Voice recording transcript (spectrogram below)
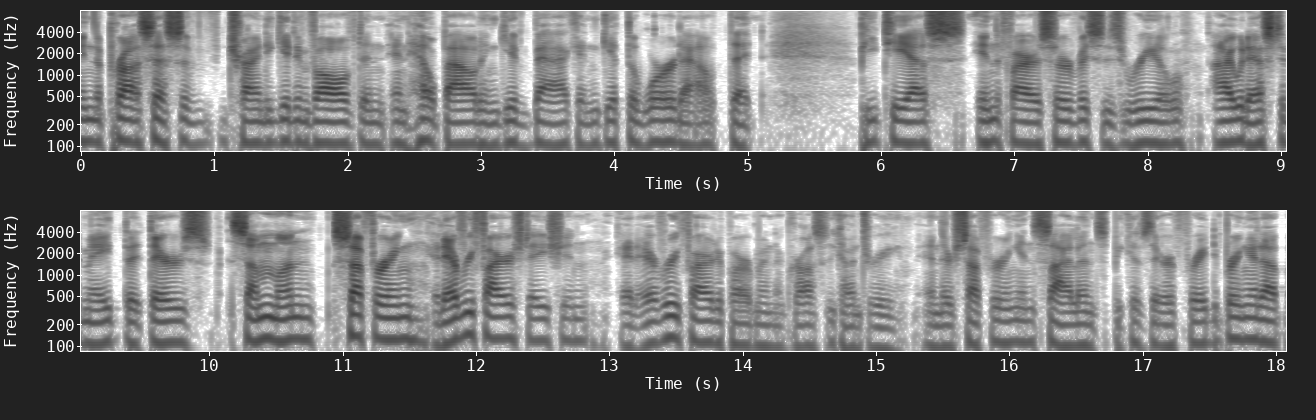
in the process of trying to get involved and, and help out and give back and get the word out that PTS in the fire service is real. I would estimate that there's someone suffering at every fire station, at every fire department across the country, and they're suffering in silence because they're afraid to bring it up.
